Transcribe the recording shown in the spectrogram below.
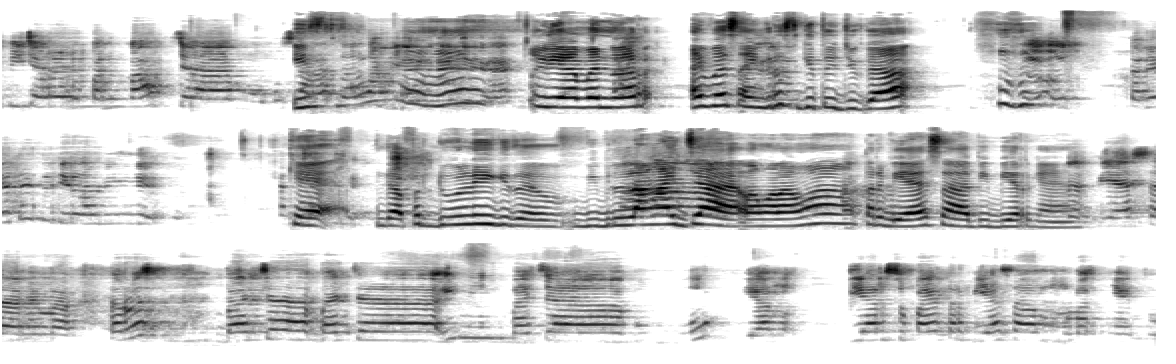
bicara depan kaca mau Is- salah salah ya gitu ya Iya benar. ay bahasa Inggris gitu juga kayak nggak peduli gitu. Bilang aja lama-lama terbiasa bibirnya. Biasa memang. Terus baca baca ini baca buku yang biar supaya terbiasa mulutnya itu.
